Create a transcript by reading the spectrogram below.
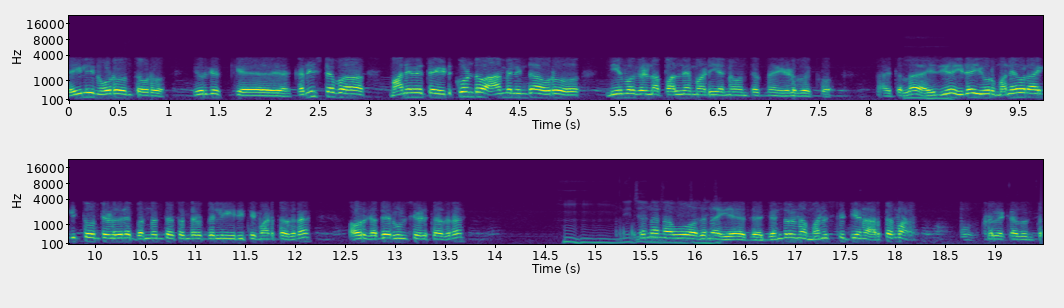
ಡೈಲಿ ನೋಡುವಂತವ್ರು ಇವ್ರಿಗೆ ಕನಿಷ್ಠ ಮಾನವೀಯತೆ ಇಟ್ಕೊಂಡು ಆಮೇಲಿಂದ ಅವರು ನಿಯಮಗಳನ್ನ ಪಾಲನೆ ಮಾಡಿ ಅನ್ನುವಂಥದ್ನ ಹೇಳ್ಬೇಕು. ಆಯ್ತಲ್ಲ? ಇದೇ ಇವ್ರ ಮನೆಯವರಾಗಿತ್ತು ಅಂತ ಹೇಳಿದ್ರೆ ಬಂದಂತ ಸಂದರ್ಭದಲ್ಲಿ ಈ ರೀತಿ ಮಾಡ್ತಾ ಇದ್ರ? ಅವ್ರಿಗೆ ಅದೇ ರೂಲ್ಸ್ ಹೇಳ್ತಾ ಇದ್ರ? ಅದನ್ನ ನಾವು ಅದನ್ನ ಜನರನ್ನ ಮನಸ್ಥಿತಿಯನ್ನ ಅರ್ಥ ಮಾಡ- ಮಾಡಬೇಕಾದಂತ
